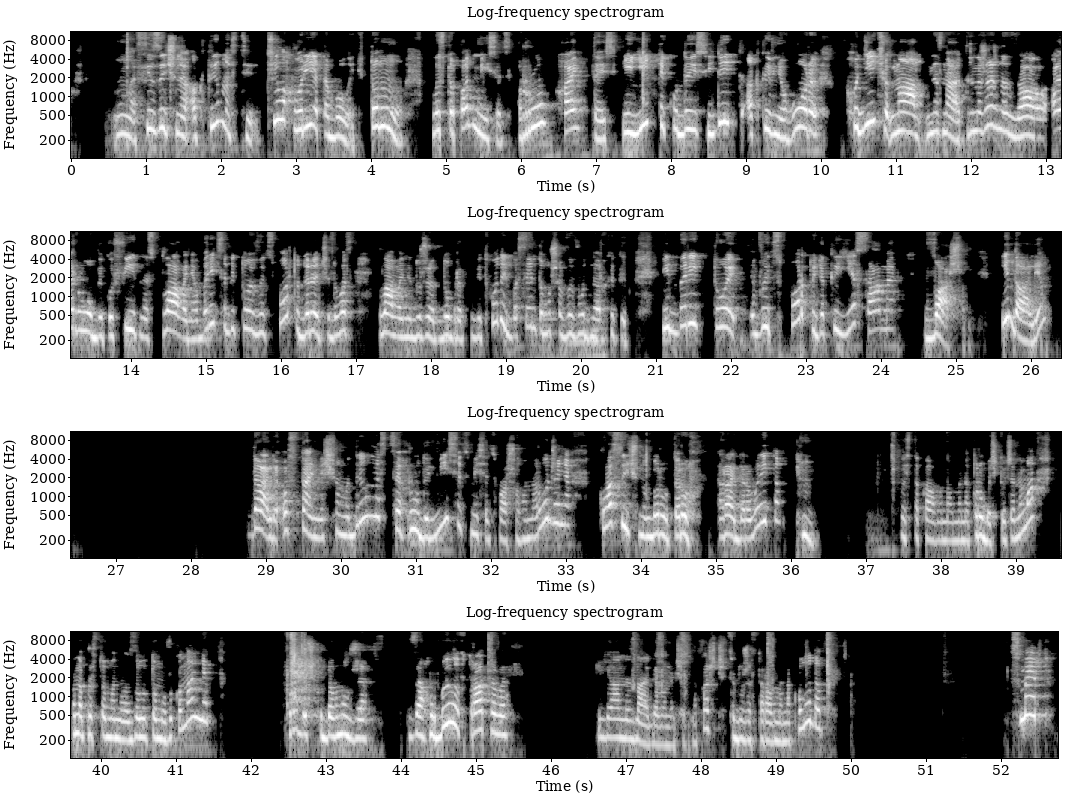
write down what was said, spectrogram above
фізичної активності тіло хворіє та болить. Тому листопад місяць рухайтесь і їдьте кудись, йдіть активні гори, ходіть на не знаю, тренажерний зал, аеробіку, фітнес, плавання. Оберіть собі той вид спорту. До речі, до вас плавання дуже добре відходить басейн, тому що ви водний архетип. Підберіть той вид спорту, який є саме вашим. І далі. Далі, останнє, що ми дивимося, це грудень місяць, місяць вашого народження. Класично беру тару Райдер Вейта. Ось така вона в мене коробочки вже нема. Вона просто в мене в золотому виконанні. Коробочку давно вже загубили, втратили. Я не знаю, де вона, чесно кажучи, це дуже стара в мене колода. Смерть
